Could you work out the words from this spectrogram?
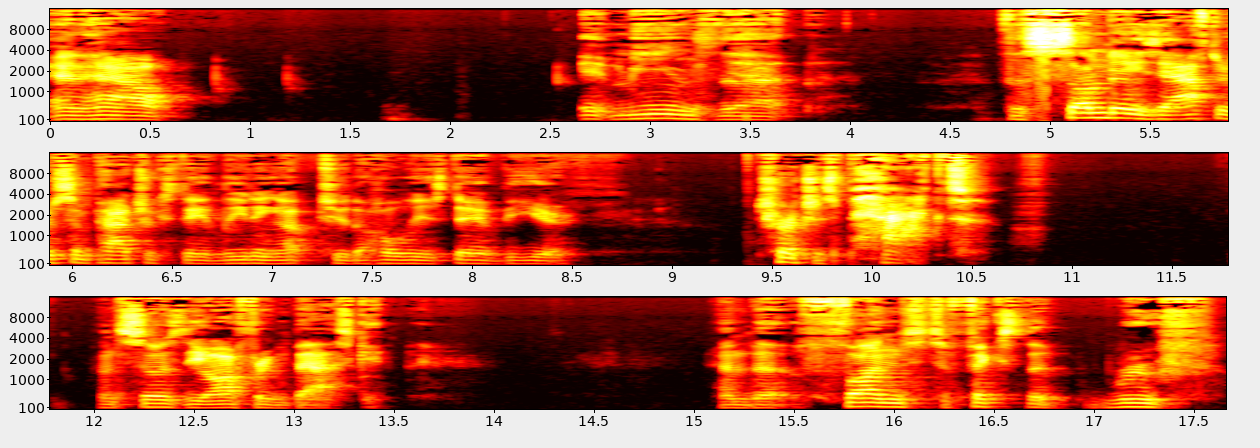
And how it means that the Sundays after St. Patrick's Day leading up to the holiest day of the year, church is packed. And so is the offering basket. And the funds to fix the roof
